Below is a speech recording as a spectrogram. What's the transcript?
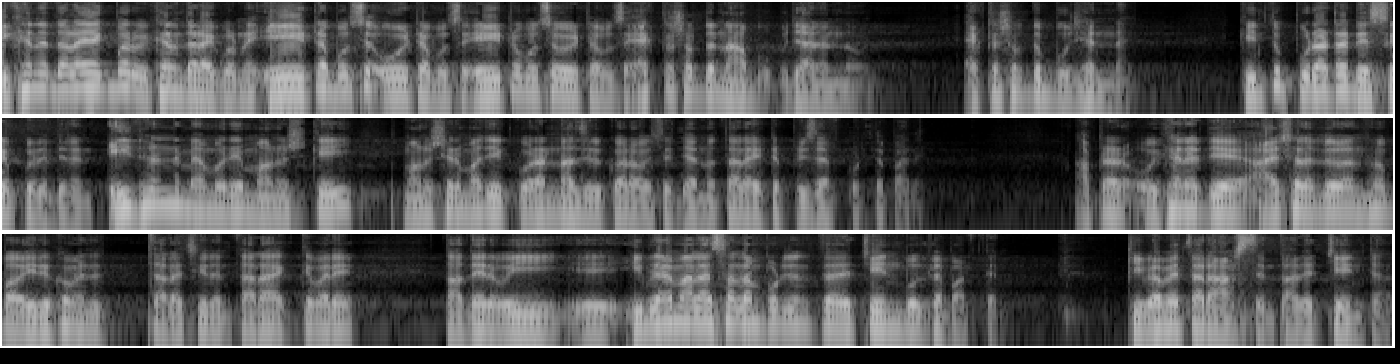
এখানে দাঁড়ায় একবার, ওইখানে দাঁড়ায় একবার। মানে এটা বলছে, ওইটা বলছে, এইটা বলছে, ওইটা বলছে। একটা শব্দ না জানেন না একটা শব্দ বুঝেন না। কিন্তু পুরাটা ডেসক্রাইব করে দিলেন। এই ধরনের মেমোরি মানুষকেই, মানুষের মাঝে কোরআন নাজিল করা হয়েছে যেন তারা এটা প্রিজার্ভ করতে পারে। আপনার ওইখানে যে আয়সা রাদিয়াল্লাহু আনহা বা এরকমের যারা ছিলেন, তারা একেবারে তাদের ওই ইব্রাহিম আলাহ সাল্লাম পর্যন্ত তাদের চেইন বলতে পারতেন। কীভাবে তারা আসছেন, তাদের চেইনটা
